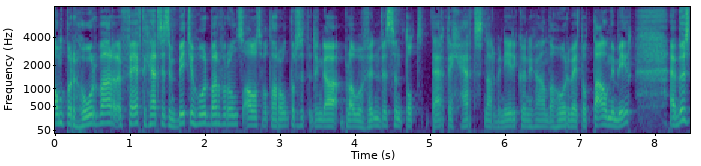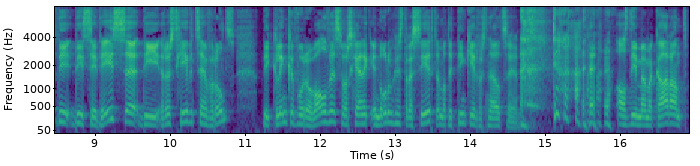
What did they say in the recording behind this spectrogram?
amper hoorbaar. 50 hertz is een beetje hoorbaar voor ons. Alles wat daaronder zit, ik denk dat blauwe vinvissen tot 30 hertz naar beneden kunnen gaan. Dat horen wij totaal niet meer. En dus die, die cd's eh, die rustgevend zijn voor ons, die klinken voor een walvis waarschijnlijk enorm gestresseerd, omdat die tien keer versneld zijn. Als die met elkaar aan het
